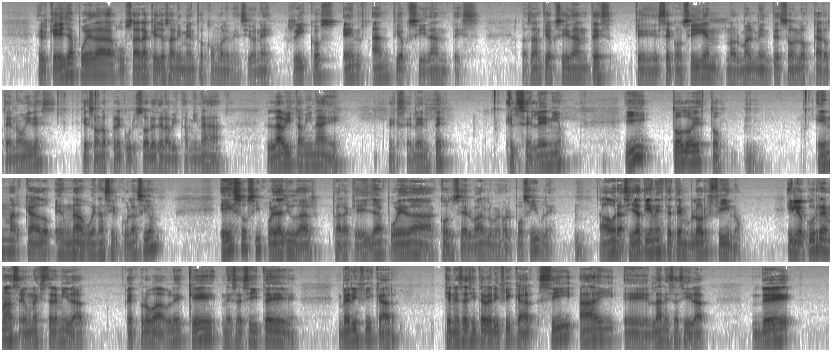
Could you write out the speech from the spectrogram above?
El que ella pueda usar aquellos alimentos, como le mencioné, ricos en antioxidantes. Los antioxidantes que se consiguen normalmente son los carotenoides, que son los precursores de la vitamina A, la vitamina E, excelente, el selenio, y todo esto enmarcado en una buena circulación. Eso sí puede ayudar para que ella pueda conservar lo mejor posible. Ahora, si ella tiene este temblor fino y le ocurre más en una extremidad, es probable que necesite verificar que necesite verificar si hay eh, la necesidad de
